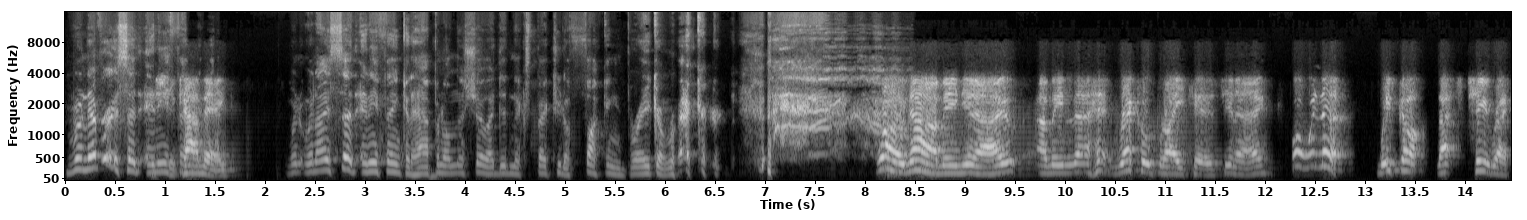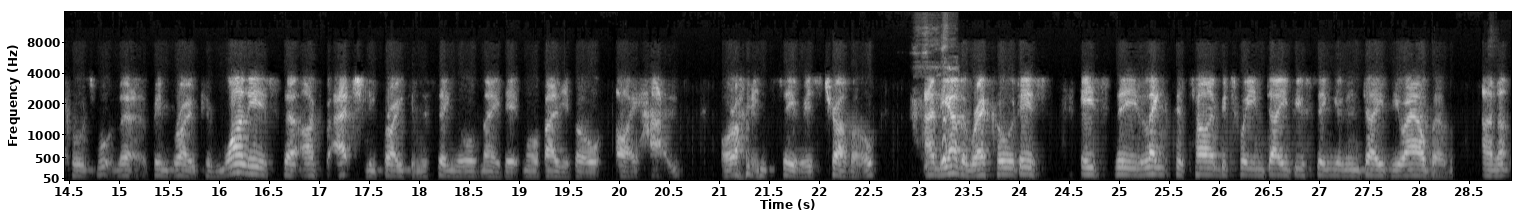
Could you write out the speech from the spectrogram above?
Whenever I said anything, coming? when, when I said anything could happen on the show, I didn't expect you to fucking break a record. Well, no, I mean, you know, I mean, record breakers, you know. Well, we- look, we've got that's two records that have been broken. One is that I've actually broken the single made it more valuable, I hope, or I'm in serious trouble. And the other record is is the length of time between debut single and debut album. And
